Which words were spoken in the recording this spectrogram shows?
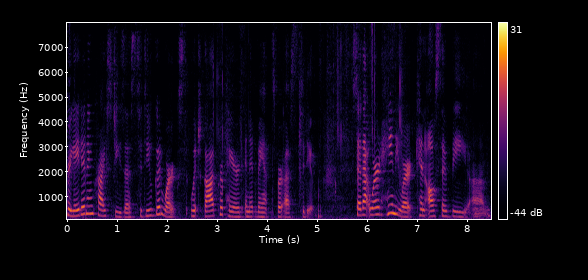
created in Christ Jesus to do good works which God prepared in advance for us to do. So that word handiwork can also be um,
